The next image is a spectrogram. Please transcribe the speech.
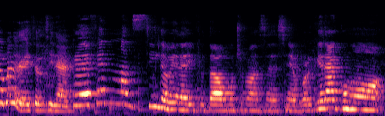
capaz la hubiera visto en cine. Pero de Fatman sí lo hubiera disfrutado mucho más en el cine, porque era como,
